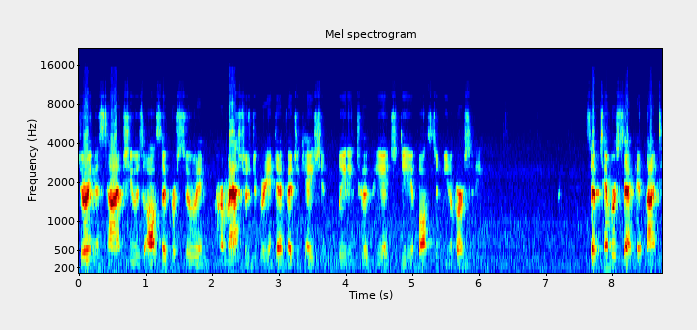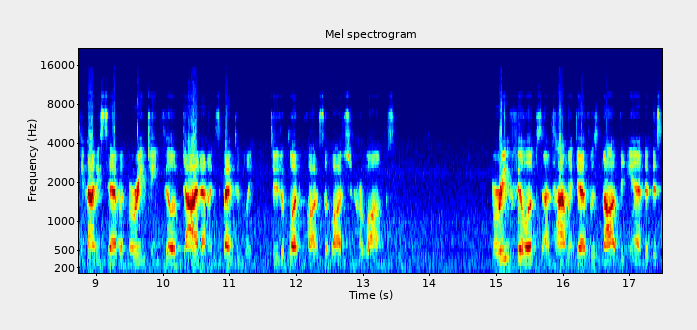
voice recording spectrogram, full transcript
During this time, she was also pursuing her master's degree in deaf education, leading to a PhD at Boston University. September 2, 1997, Marie Jean Philip died unexpectedly due to blood clots that lodged in her lungs. Marie Philip's untimely death was not the end of this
